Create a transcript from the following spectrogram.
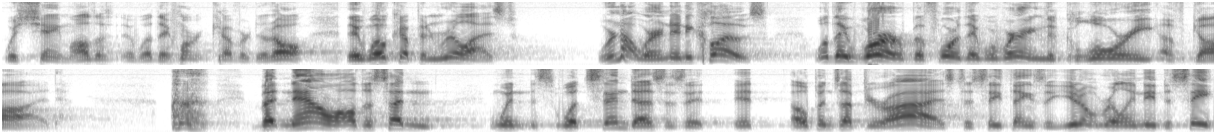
with shame. All the, well, they weren't covered at all. They woke up and realized, we're not wearing any clothes. Well, they were before, they were wearing the glory of God. but now, all of a sudden, when what sin does is it, it opens up your eyes to see things that you don't really need to see.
